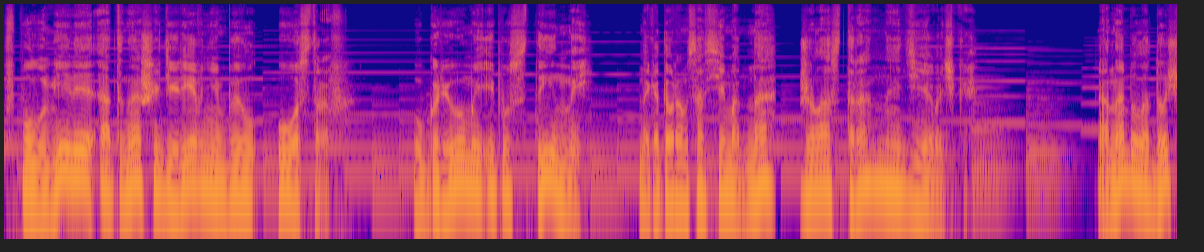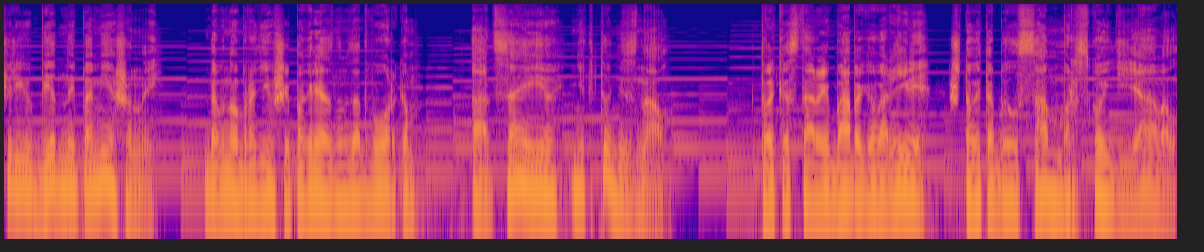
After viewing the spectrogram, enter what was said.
В полумиле от нашей деревни был остров, угрюмый и пустынный, на котором совсем одна жила странная девочка. Она была дочерью бедной помешанной, давно бродившей по грязным задворкам, а отца ее никто не знал. Только старые бабы говорили, что это был сам морской дьявол.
